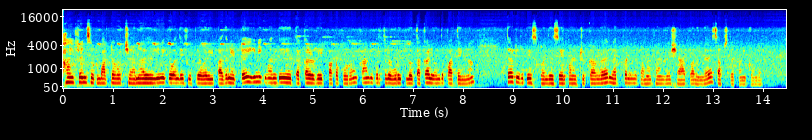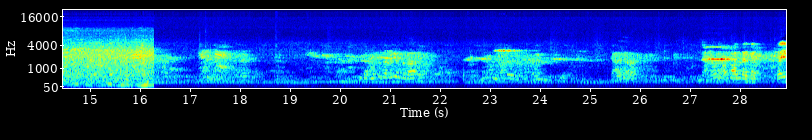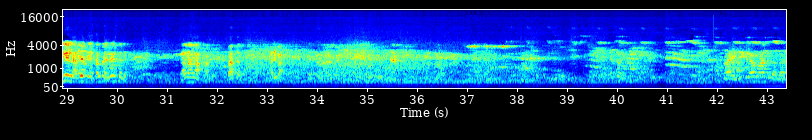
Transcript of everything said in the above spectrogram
Hi friends welcome back to our channel இன்றைக்கி வந்து பிப்ரவரி பதினெட்டு. இன்றைக்கி வந்து தக்காளி ரேட் பார்க்க போகிறோம் காஞ்சிபுரத்தில் ஒரு கிலோ தக்காளி வந்து பார்த்தீங்கன்னா தேர்ட்டி ருபீஸ்க்கு வந்து சேல் பண்ணிகிட்ருக்காங்க லைக் பண்ணுங்கள் கமெண்ட் பண்ணுங்கள் ஷேர் பண்ணுங்கள் சப்ஸ்கிரைப் பண்ணிக்கோங்க. இல்லை இல்லை அப்படியே தள்ளுறேன் இதே சொல்லு. நல்லா தான் பார்த்து சரிப்பா இதுக்கெல்லாம் மாறுதானே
